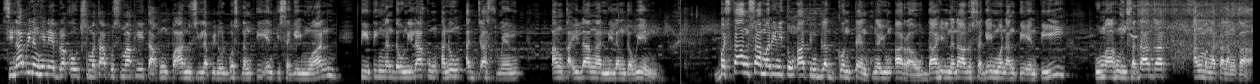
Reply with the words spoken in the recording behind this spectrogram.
Sinabi ng Ginebra coach matapos makita kung paano sila pinulbos ng TNT sa Game 1, titingnan daw nila kung anong adjustment ang kailangan nilang gawin. Basta ang summary nitong ating vlog content ngayong araw dahil nanalo sa Game 1 ang TNT, umahon sa dagat ang mga talangka.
